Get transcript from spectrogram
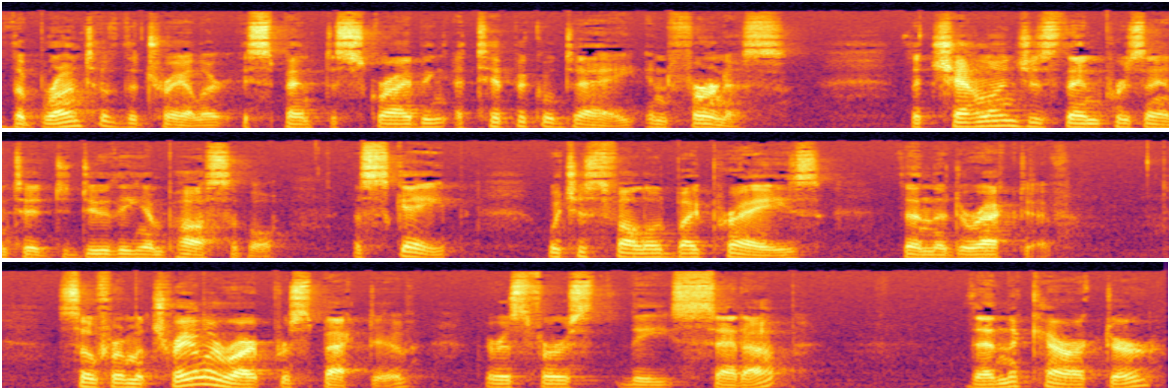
the brunt of the trailer is spent describing a typical day in Furnace. The challenge is then presented to do the impossible, escape, which is followed by praise, then the directive. So, from a trailer arc perspective, there is first the setup, then the character,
